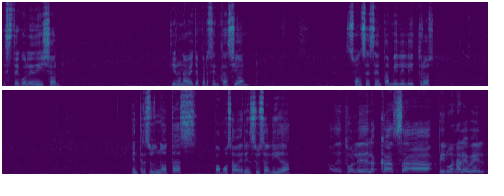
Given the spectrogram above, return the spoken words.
Este Gold Edition tiene una bella presentación. Son 60 mililitros. Entre sus notas, vamos a ver en su salida. Uno de Toile de la casa peruana Level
